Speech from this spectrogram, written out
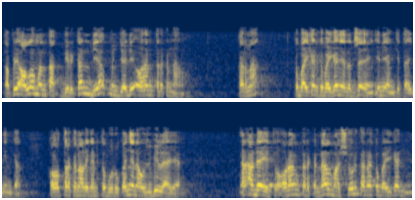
Tapi Allah mentakdirkan dia menjadi orang terkenal. Karena kebaikan-kebaikannya tentu saja yang ini yang kita inginkan. Kalau terkenal dengan keburukannya nauzubillah ya. Dan ada itu orang terkenal masyhur karena kebaikannya.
